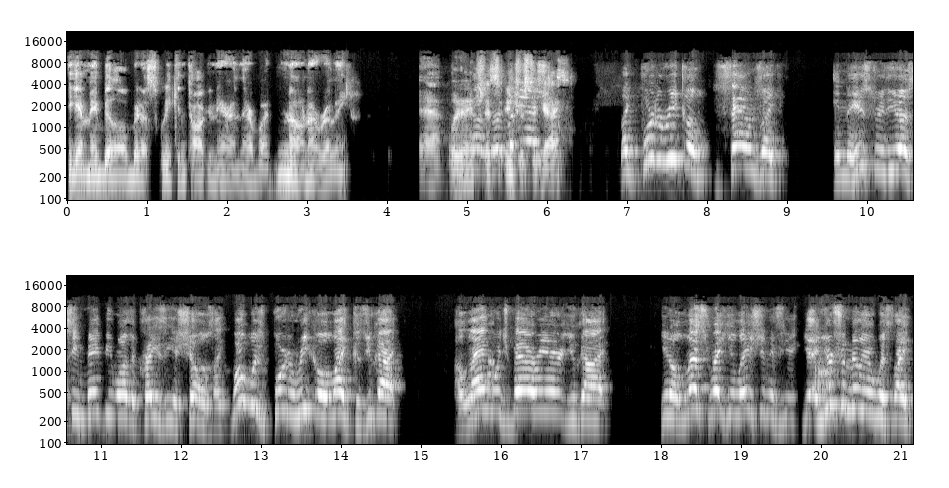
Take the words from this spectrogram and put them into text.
you get maybe a little bit of squeaking talking here and there, but no, not really. Yeah, what an, that's an interesting guy. Like Puerto Rico sounds like in the history of the UFC, maybe one of the craziest shows. Like, what was Puerto Rico like? Because you got a language barrier, you got, you know, less regulation. If you and you're familiar with like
